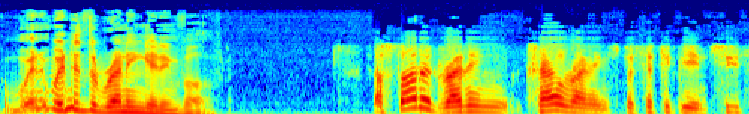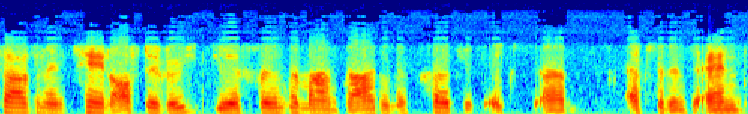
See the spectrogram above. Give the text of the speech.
When when did the running get involved? I started running trail running specifically in 2010 after a very dear friend of mine died in a tragic ex, um, accident, and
